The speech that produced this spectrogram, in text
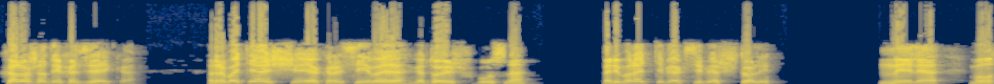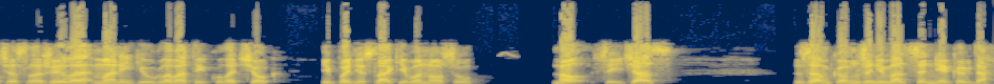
Хорошая ты хозяйка. Работящая, красивая, готовишь вкусно. Перебрать тебя к себе, что ли? Неля молча сложила маленький угловатый кулачок и поднесла к его носу. Но сейчас замком заниматься некогда,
